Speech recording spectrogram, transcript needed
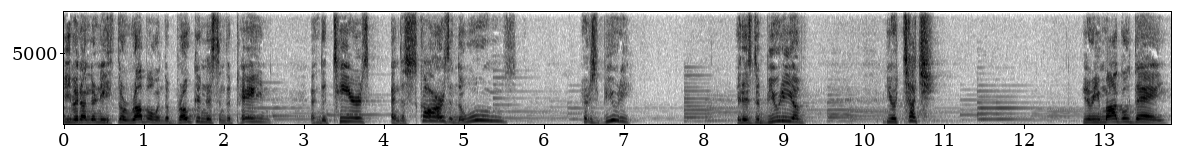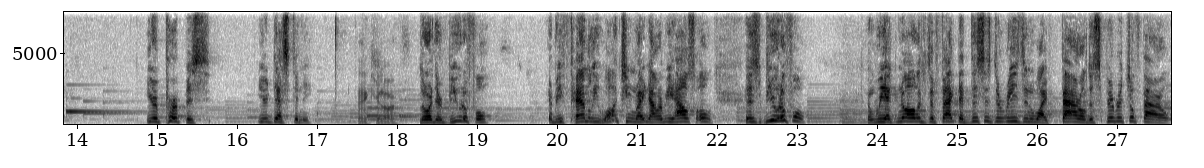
Even underneath the rubble and the brokenness and the pain and the tears and the scars and the wounds, there's beauty. It is the beauty of your touch, your imago Dei, your purpose, your destiny. Thank you, Lord. Lord, they're beautiful. Every family watching right now, every household is beautiful. And we acknowledge the fact that this is the reason why Pharaoh, the spiritual Pharaoh,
